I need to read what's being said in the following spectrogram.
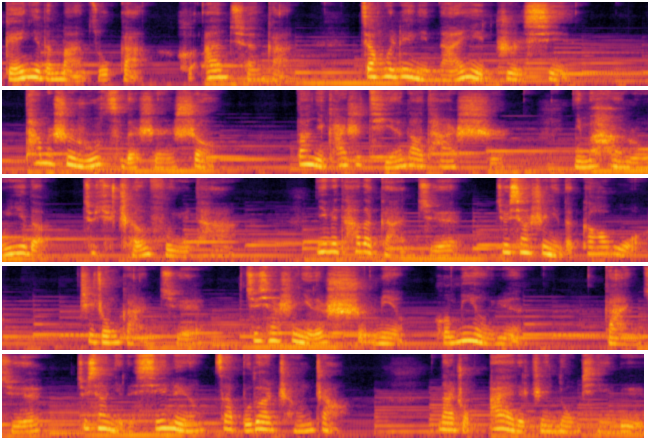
给你的满足感和安全感，将会令你难以置信，他们是如此的神圣。当你开始体验到它时，你们很容易的就去臣服于它，因为它的感觉就像是你的高我，这种感觉就像是你的使命和命运，感觉就像你的心灵在不断成长，那种爱的振动频率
